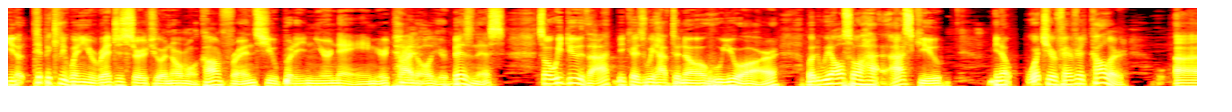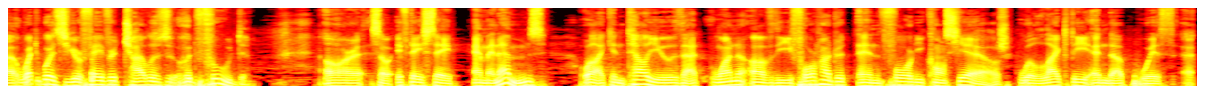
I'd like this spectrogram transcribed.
you know, typically when you register to a normal conference, you put in your name, your title, your business. So we do that because we have to know who you are. But we also ha- ask you, you know, what's your favorite color? Uh, what was your favorite childhood food? Or so if they say M and M's, well, I can tell you that one of the 440 concierge will likely end up with uh,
